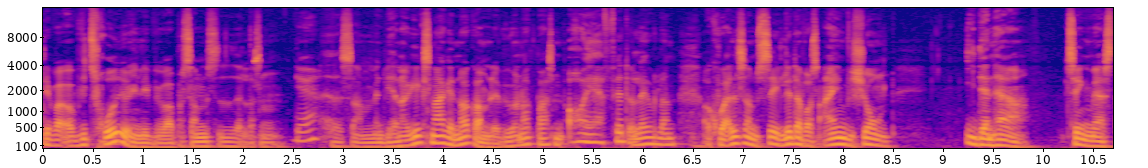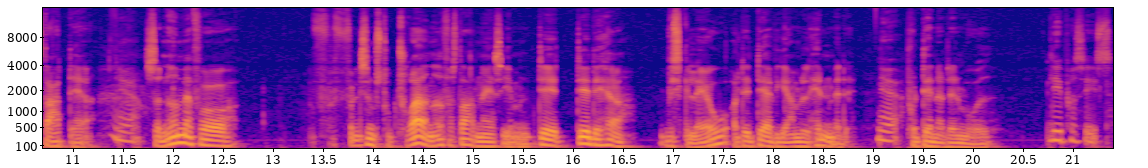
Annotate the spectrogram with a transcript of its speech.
Det var, og vi troede jo egentlig, at vi var på samme side, eller sådan Ja. havde sammen, men vi har nok ikke snakket nok om det. Vi var nok bare sådan, åh oh, ja, fedt at lave et eller andet, og kunne alle sammen se lidt af vores egen vision i den her ting med at starte det her. ja. Så noget med at få, få, få ligesom struktureret noget fra starten af, at sige, jamen, det, det er det her, vi skal lave, og det er der, vi gerne vil hen med det, Ja, på den og den måde. lige præcis.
